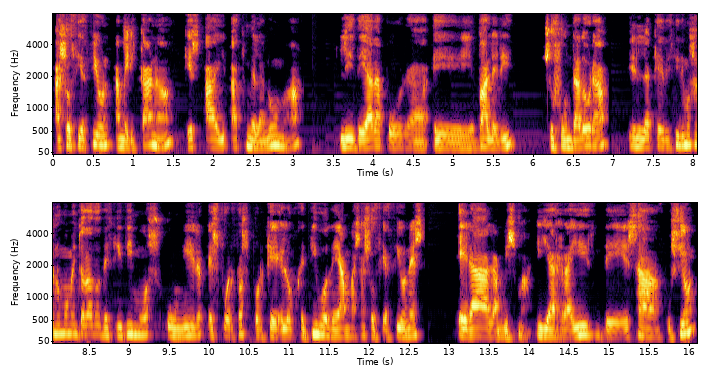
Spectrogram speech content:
asociación americana, que es I Melanoma, liderada por eh, Valerie, su fundadora, en la que decidimos en un momento dado decidimos unir esfuerzos porque el objetivo de ambas asociaciones era la misma. Y a raíz de esa fusión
